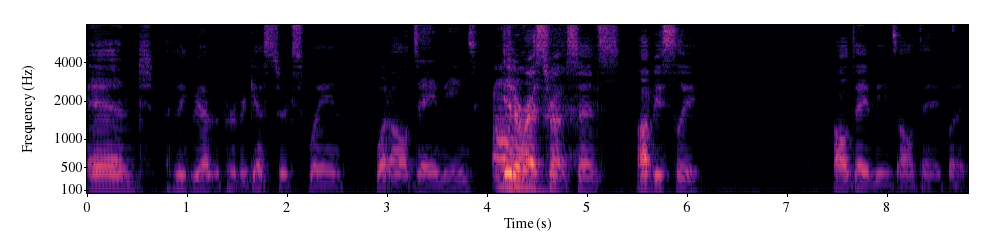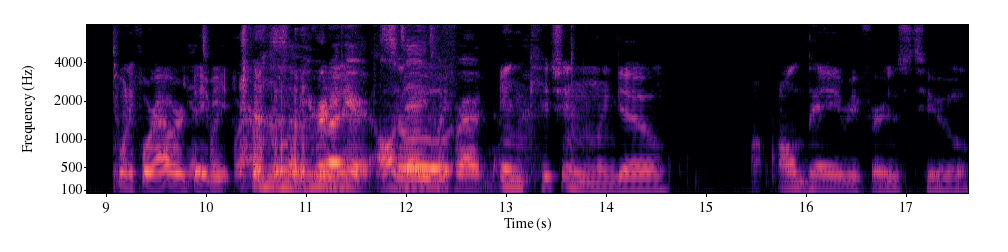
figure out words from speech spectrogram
and I think we have the perfect guest to explain what all day means in a Oh. restaurant sense. Obviously, all day means all day, but 24 hours, yeah, baby. 24 hours. so you heard Right. it here, all So, day, 24 hours. No. In kitchen lingo, all day refers to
